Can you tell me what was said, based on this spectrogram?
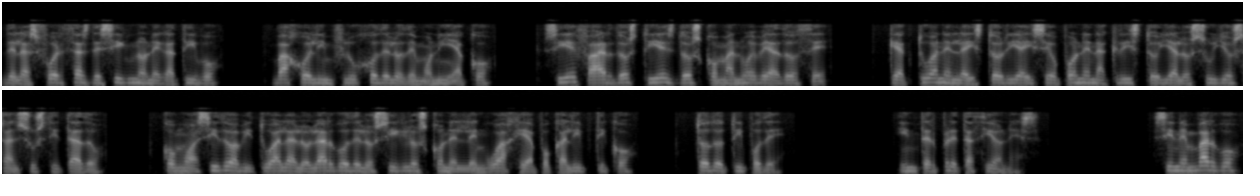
de las fuerzas de signo negativo, bajo el influjo de lo demoníaco, CFR 2 Ties 2,9 a 12, que actúan en la historia y se oponen a Cristo y a los suyos han suscitado, como ha sido habitual a lo largo de los siglos con el lenguaje apocalíptico, todo tipo de interpretaciones. Sin embargo,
